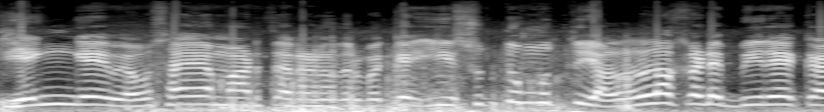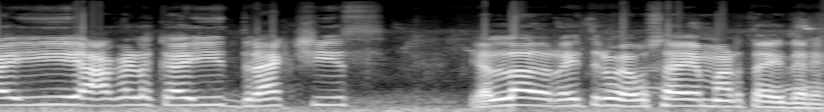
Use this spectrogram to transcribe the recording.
ಹೆಂಗೆ ವ್ಯವಸಾಯ ಮಾಡ್ತಾರೆ ಅನ್ನೋದ್ರ ಬಗ್ಗೆ ಈ ಸುತ್ತಮುತ್ತ ಎಲ್ಲ ಕಡೆ ಬೀರೆಕಾಯಿ, ಹಾಗಲಕಾಯಿ ದ್ರಾಕ್ಷಿ ಎಲ್ಲ ರೈತರು ವ್ಯವಸಾಯ ಮಾಡ್ತಾ ಇದ್ದಾರೆ.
